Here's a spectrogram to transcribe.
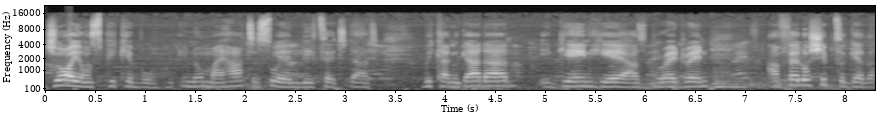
Joy unspeakable. You know, my heart is so elated that we can gather again here as brethren and fellowship together.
